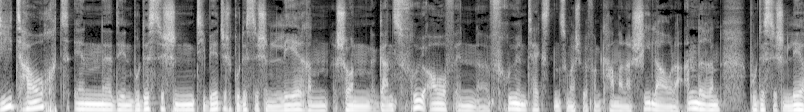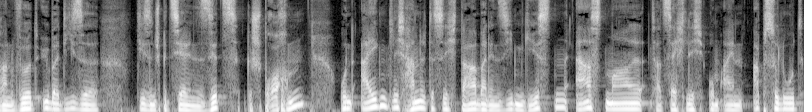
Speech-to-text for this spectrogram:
die taucht in den buddhistischen, tibetisch-buddhistischen Lehren schon ganz früh auf. In äh, frühen Texten, zum Beispiel von Kamala Shila oder anderen buddhistischen Lehrern, wird über diese, diesen speziellen Sitz gesprochen. Und eigentlich handelt es sich da bei den sieben Gesten erstmal tatsächlich um einen absolut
